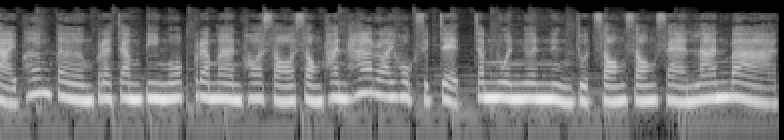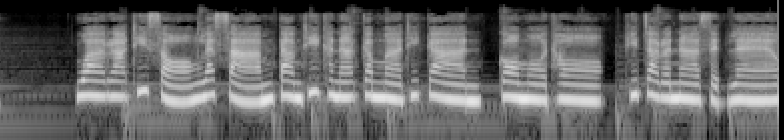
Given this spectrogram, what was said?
จ่ายเพิ่มเติม ประจำปีงบประมาณพศ 2567 จำนวนเงิน 1.22 แสนล้านบาท วาระที่ 2 และ 3 ตามที่คณะกรรมาการ กมท พิจารณาเสร็จแล้ว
